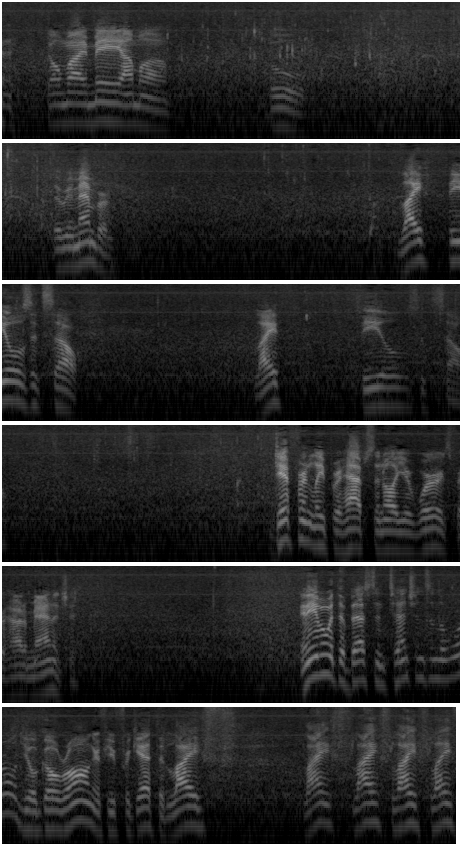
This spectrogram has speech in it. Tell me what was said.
don't mind me, I'm a fool. But remember, life feels itself. Life feels itself. Differently, perhaps, than all your words for how to manage it. And even with the best intentions in the world, you'll go wrong if you forget that life, life, life, life, life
